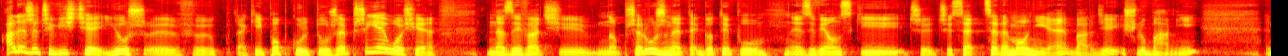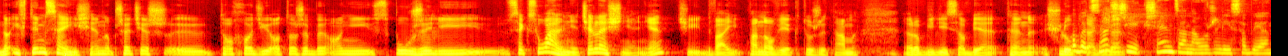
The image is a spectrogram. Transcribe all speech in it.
Ale rzeczywiście już y, w takiej popkulturze przyjęło się nazywać no, przeróżne tego typu związki czy, czy ceremonie bardziej ślubami. No i w tym sensie, no przecież y, to chodzi o to, żeby oni współżyli seksualnie, cieleśnie, nie? Ci dwaj panowie, którzy tam robili sobie ten ślub. W obecności Także... księdza nałożyli sobie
